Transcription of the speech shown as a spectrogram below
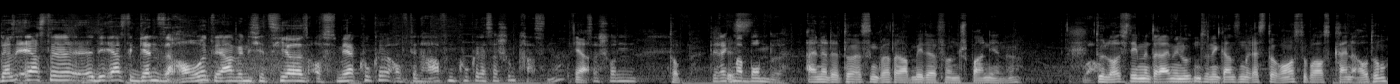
das erste, die erste Gänsehaut. Ja, wenn ich jetzt hier aufs Meer gucke, auf den Hafen gucke, das ist ja schon krass. Ne? Ja. Das ist ja schon Top. direkt Ist mal Bombe. Einer der teuersten Quadratmeter von Spanien. Ne? Wow. Du läufst eben in drei Minuten zu den ganzen Restaurants, du brauchst kein Auto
